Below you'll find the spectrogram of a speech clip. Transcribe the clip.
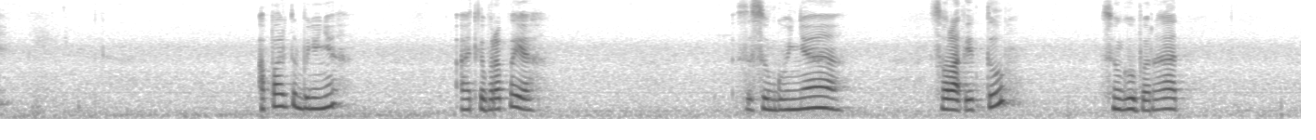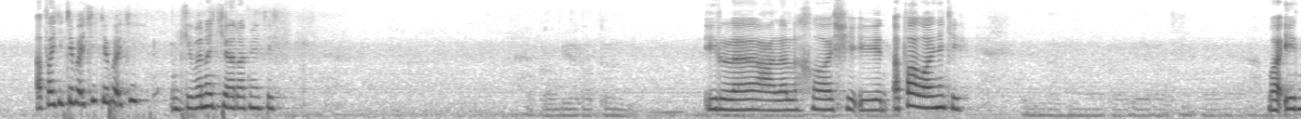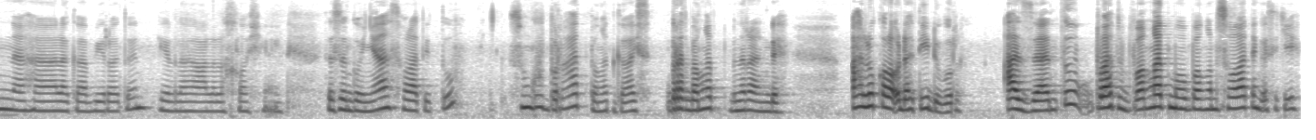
Apa itu bunyinya? Ayat keberapa ya? Sesungguhnya sholat itu sungguh berat. Apa Ci? Coba Ci coba Ci. Gimana Ci Arabnya Ci? Illa alal khashiin. Apa awalnya Ci wa innaha lakabiratun illa alal khashiin. Sesungguhnya sholat itu sungguh berat banget guys. Berat banget beneran deh. Ah lu kalau udah tidur azan tuh berat banget mau bangun sholat ya enggak sih Ci?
